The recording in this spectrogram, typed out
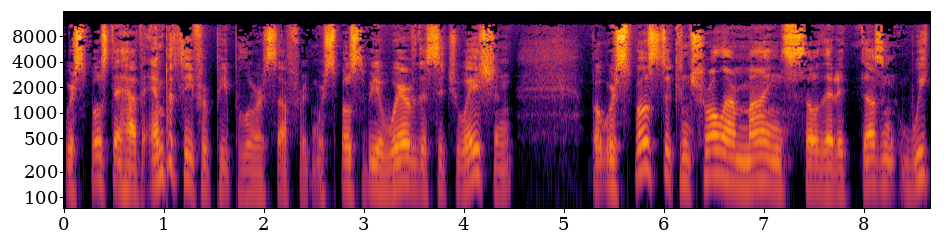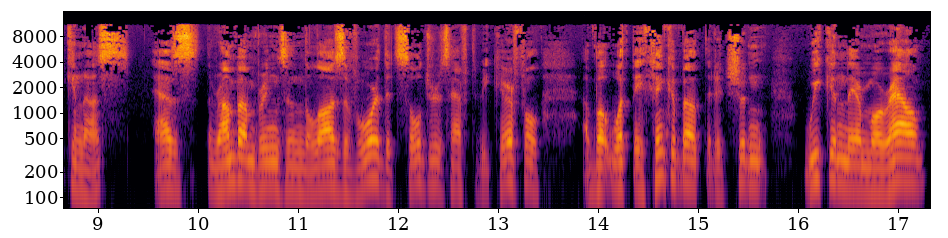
We're supposed to have empathy for people who are suffering. We're supposed to be aware of the situation, but we're supposed to control our minds so that it doesn't weaken us. As the Rambam brings in the laws of war, that soldiers have to be careful about what they think about, that it shouldn't weaken their morale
